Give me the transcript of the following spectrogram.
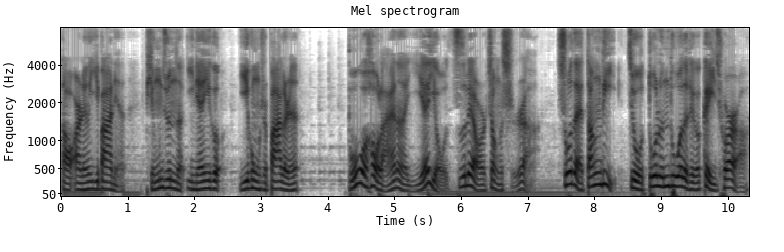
到二零一八年，平均呢一年一个，一共是八个人。不过后来呢，也有资料证实啊，说在当地就多伦多的这个 gay 圈啊，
